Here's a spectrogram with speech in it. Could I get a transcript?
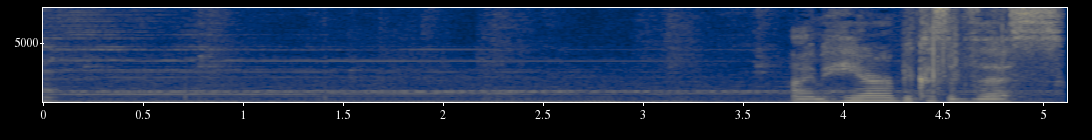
Hmm. I'm here because of this.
